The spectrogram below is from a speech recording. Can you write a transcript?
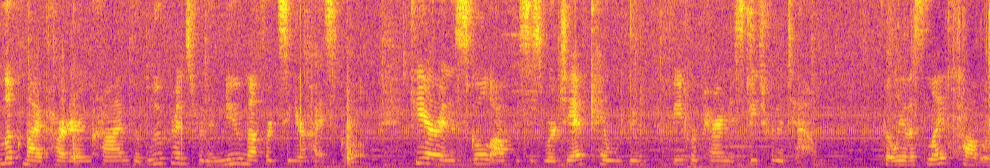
Look, my partner in crime, the blueprints for the new Milford Senior High School. Here in the school offices where JFK will be, be preparing a speech for the town. But we have a slight problem.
